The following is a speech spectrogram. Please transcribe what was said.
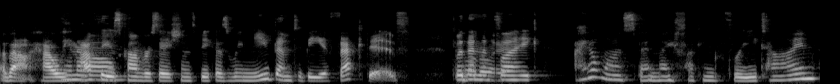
about how we I have know. these conversations because we need them to be effective but then it's like i don't want to spend my fucking free time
